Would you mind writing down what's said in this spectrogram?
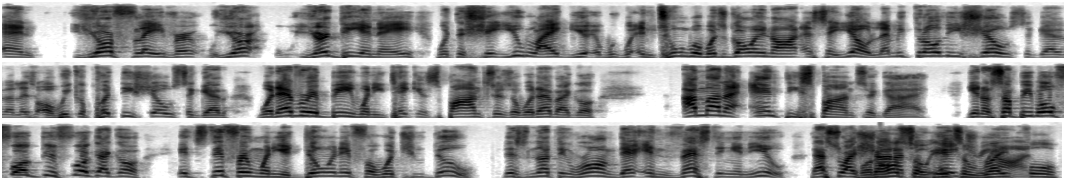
and your flavor, your your DNA with the shit you like, you in tune with what's going on, and say, "Yo, let me throw these shows together. Let's, or we could put these shows together, whatever it be." When you taking sponsors or whatever, I go, I'm not an anti-sponsor guy. You know, some people, oh fuck this, fuck. I go, it's different when you're doing it for what you do. There's nothing wrong. They're investing in you. That's why. but shout also out to it's a rightful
